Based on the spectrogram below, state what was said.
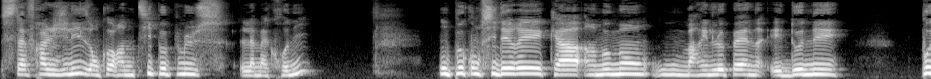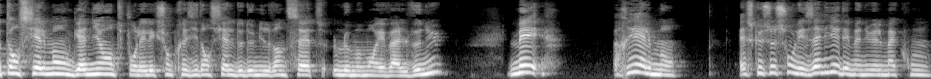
ça fragilise encore un petit peu plus la Macronie. On peut considérer qu'à un moment où Marine Le Pen est donnée potentiellement gagnante pour l'élection présidentielle de 2027, le moment est venu. Mais réellement, est-ce que ce sont les alliés d'Emmanuel Macron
